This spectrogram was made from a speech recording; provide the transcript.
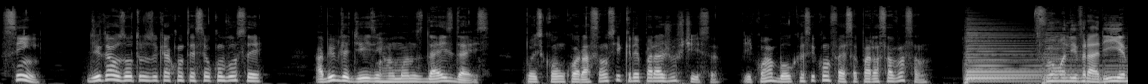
Sim, diga aos outros o que aconteceu com você. A Bíblia diz em Romanos 10:10, 10, pois com o coração se crê para a justiça, e com a boca se confessa para a salvação. Fui a uma livraria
